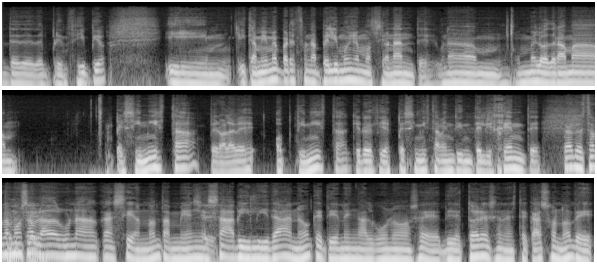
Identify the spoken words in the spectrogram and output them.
desde, desde el principio. Y, y que a mí me parece una peli muy emocionante, una- un melodrama pesimista, pero a la vez optimista, quiero decir, es pesimistamente inteligente. Claro, esto lo hemos hablado en alguna ocasión, ¿no? También esa habilidad, ¿no? Que tienen algunos eh, directores, en este caso, ¿no? De,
